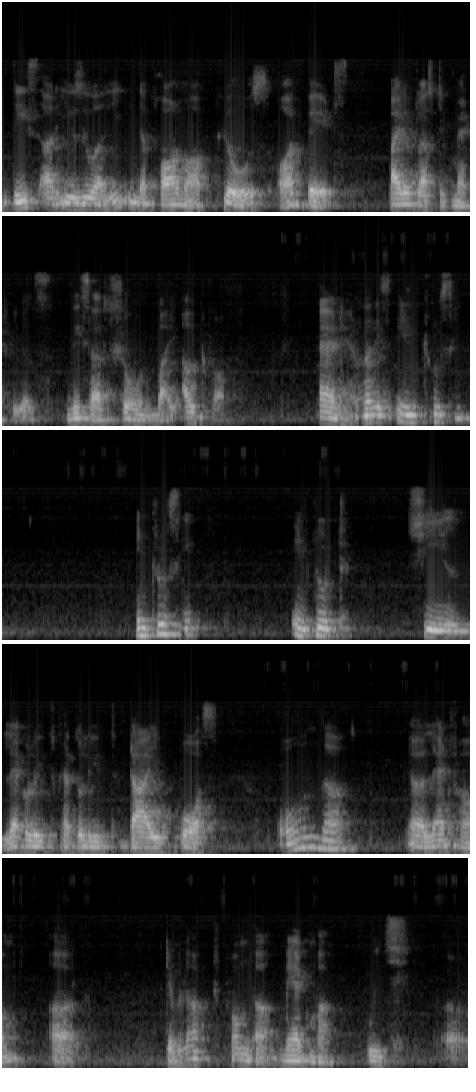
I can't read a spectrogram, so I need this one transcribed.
these are usually in the form of flows or beds, pyroclastic materials. These are shown by outcrop. And another is intrusive. Intrusive include shale, laccolith, batholith, dike, boss. All the uh, landform are developed from the magma, which uh,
